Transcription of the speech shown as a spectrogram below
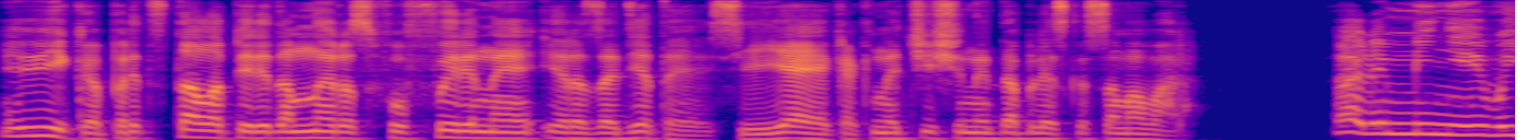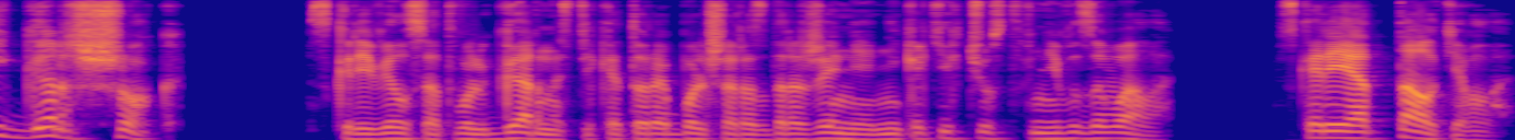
Вика предстала передо мной расфуфыренная и разодетая, сияя, как начищенный до блеска самовар. «Алюминиевый горшок!» Скривился от вульгарности, которая больше раздражения никаких чувств не вызывала. Скорее отталкивала.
